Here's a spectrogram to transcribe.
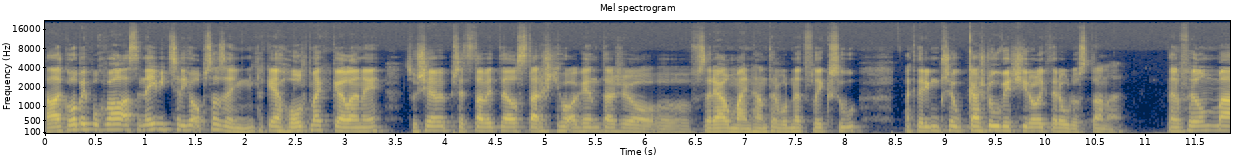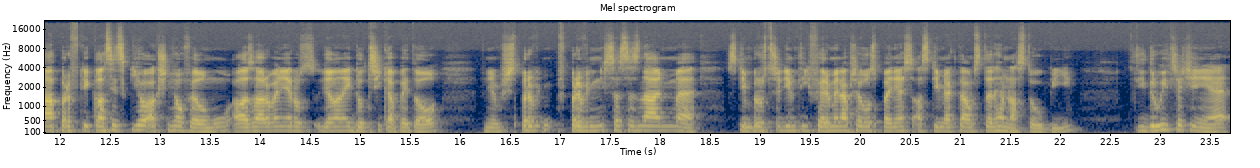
Ale koho bych pochválil asi nejvíc celého obsazení, tak je Holt McKelleny, což je představitel staršího agenta, že jo, v seriálu Mindhunter od Netflixu, a který mu přeju každou větší roli, kterou dostane. Ten film má prvky klasického akčního filmu, ale zároveň je rozdělený do tří kapitol, v němž v první se seznámíme s tím prostředím té firmy na převoz peněz a s tím, jak tam Stedham nastoupí. V té druhé třetině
